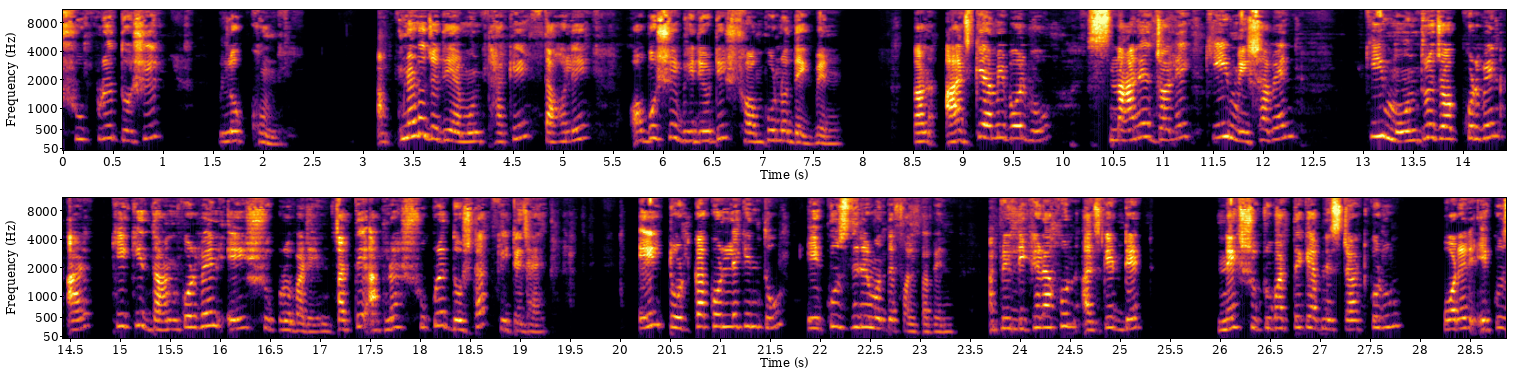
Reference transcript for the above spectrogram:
শুক্র দোষের লক্ষণ। আপনারও যদি এমন থাকে, তাহলে অবশ্যই ভিডিওটি সম্পূর্ণ দেখবেন। কারণ আজকে আমি বলব, স্নানের জলে কি মেশাবেন, কি মন্ত্র জপ করবেন আর কি কি দান করবেন এই শুক্রবারে, যাতে আপনার শুক্রের দোষটা কেটে যায়। এই টোটকা করলে কিন্তু একুশ দিনের মধ্যে ফল পাবেন। আপনি লিখে রাখুন আজকের ডেট নেক্সট শুক্রবার থেকে আপনি স্টার্ট করুন, পরের একুশ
